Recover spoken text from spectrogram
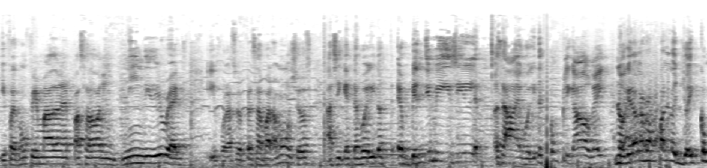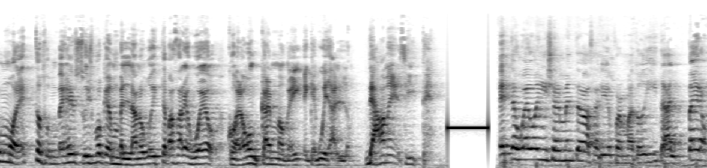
Y fue confirmado en el pasado en Indie Direct y fue una sorpresa para muchos. Así que este jueguito es bien difícil. O sea, el jueguito es complicado, ¿ok? No quiero que rompan los Joy-Con molestos un vez el Switch porque en verdad no pudiste pasar el juego. Cógelo con calma, ¿ok? Hay que cuidarlo. Déjame decirte. Este juego inicialmente va a salir en formato digital, pero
